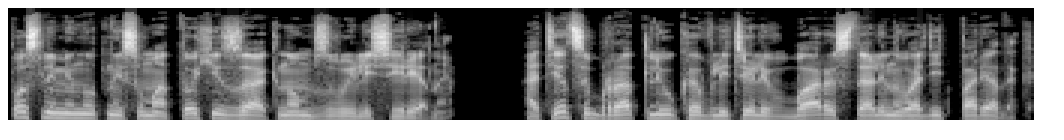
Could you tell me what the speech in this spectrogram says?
После минутной суматохи за окном взвыли сирены. Отец и брат Люка влетели в бар и стали наводить порядок.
